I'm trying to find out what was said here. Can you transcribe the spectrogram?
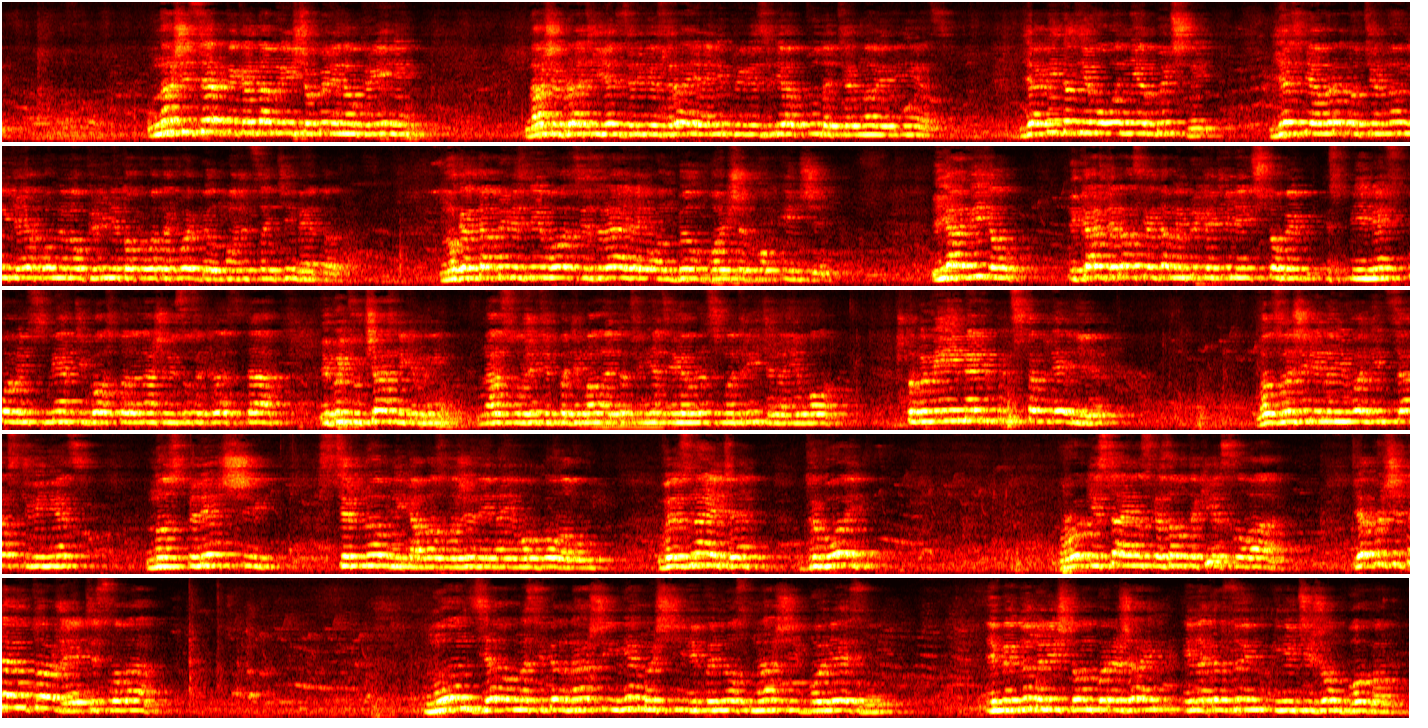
В нашей церкви, когда мы еще были на Украине, наши братья ездили в Израиль, и они привезли оттуда терновый венец. Я видел его, он необычный. Если я говорю о терновнике, я помню, на Украине только вот такой был, может, сантиметр. Но когда привезли его с Израиля, он был больше двух инчей. И я видел, и каждый раз, когда мы приходили, чтобы иметь вспомнить смерти Господа нашего Иисуса Христа и быть участниками, наш служитель поднимал этот венец и говорил, смотрите на него, чтобы вы имели представление, возложили на него не царский венец, но сплетший стерновника возложили на его голову. Вы знаете, другой пророк Исаия сказал такие слова. Я прочитаю тоже эти слова. Но Он взял на себя наши немощи и принес наши болезни. И мы думали, что Он поражаем и наказуем и не утяжен Богом.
